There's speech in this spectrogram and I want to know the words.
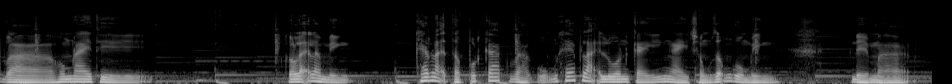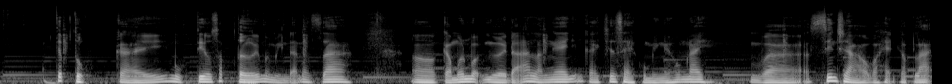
và hôm nay thì có lẽ là mình khép lại tập podcast và cũng khép lại luôn cái ngày trống rỗng của mình để mà tiếp tục cái mục tiêu sắp tới mà mình đã đặt ra. Uh, cảm ơn mọi người đã lắng nghe những cái chia sẻ của mình ngày hôm nay và xin chào và hẹn gặp lại.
